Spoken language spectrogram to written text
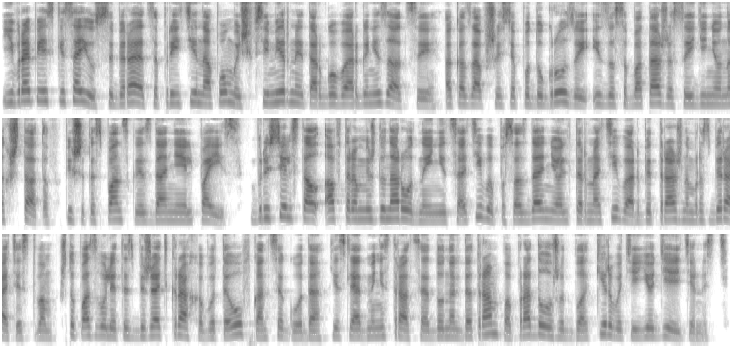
Европейский Союз собирается прийти на помощь Всемирной торговой организации, оказавшейся под угрозой из-за саботажа Соединенных Штатов, пишет испанское издание «Эль Паис». Брюссель стал автором международной инициативы по созданию альтернативы арбитражным разбирательствам, что позволит избежать краха ВТО в конце года, если администрация Дональда Трампа продолжит блокировать ее деятельность.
